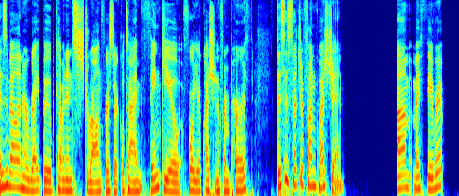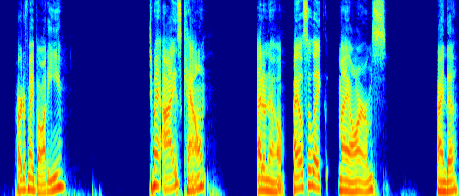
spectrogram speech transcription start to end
Isabella and her right boob coming in strong for circle time. Thank you for your question from Perth. This is such a fun question. Um, my favorite part of my body. Do my eyes count? I don't know. I also like my arms. Kinda.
